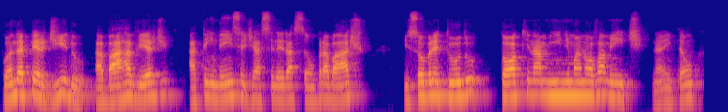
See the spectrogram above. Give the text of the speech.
Quando é perdido a barra verde, a tendência de aceleração para baixo e, sobretudo, toque na mínima novamente, né? Então,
